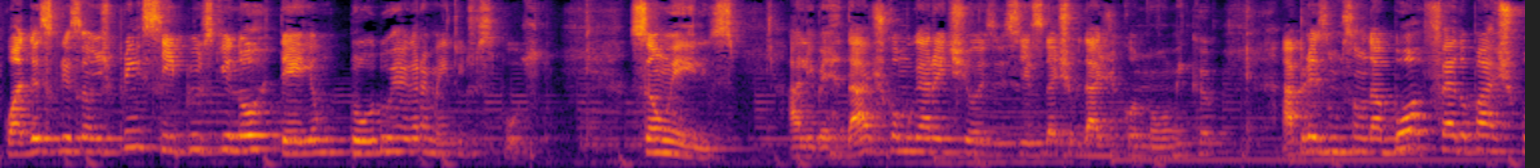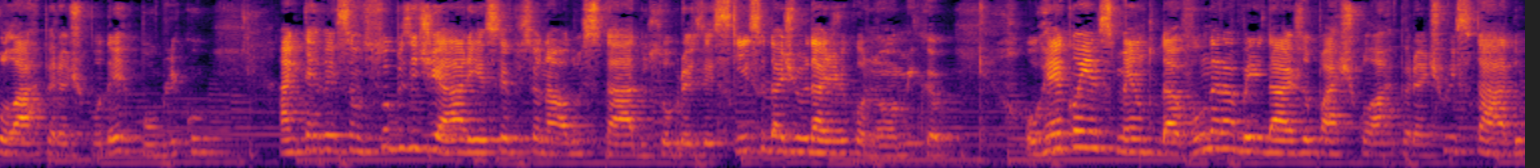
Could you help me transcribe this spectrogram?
com a descrição de princípios que norteiam todo o regramento disposto. São eles a liberdade como garantia ao exercício da atividade econômica, a presunção da boa-fé do particular perante o poder público, a intervenção subsidiária e excepcional do Estado sobre o exercício da atividade econômica, o reconhecimento da vulnerabilidade do particular perante o Estado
